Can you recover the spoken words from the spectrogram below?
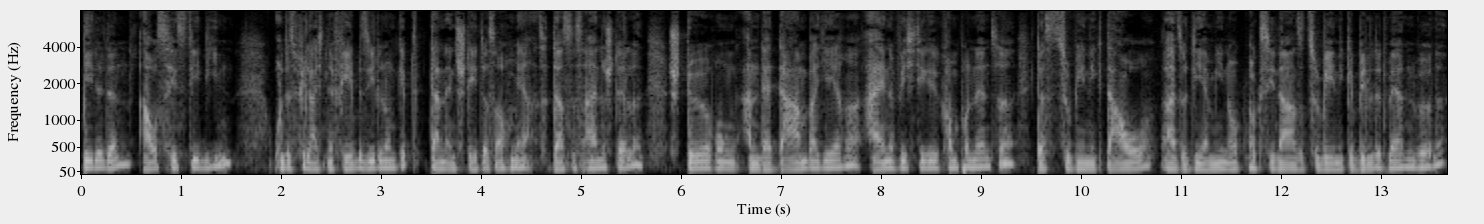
bilden aus Histidin und es vielleicht eine Fehlbesiedelung gibt, dann entsteht das auch mehr. Also das ist eine Stelle. Störung an der Darmbarriere, eine wichtige Komponente, dass zu wenig DAO, also Diaminoxidase, zu wenig gebildet werden würde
